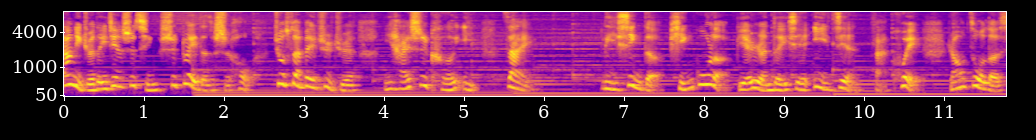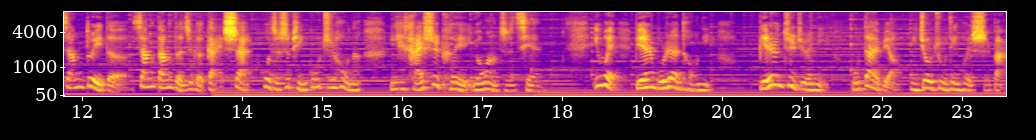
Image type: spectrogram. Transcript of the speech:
当你觉得一件事情是对的的时候，就算被拒绝，你还是可以在理性的评估了别人的一些意见反馈，然后做了相对的、相当的这个改善或者是评估之后呢，你还是可以勇往直前。因为别人不认同你，别人拒绝你，不代表你就注定会失败。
